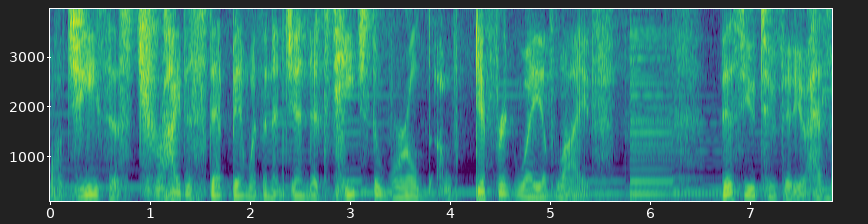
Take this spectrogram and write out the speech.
while Jesus tried to step in with an agenda to teach the world a different way of life. This YouTube video has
